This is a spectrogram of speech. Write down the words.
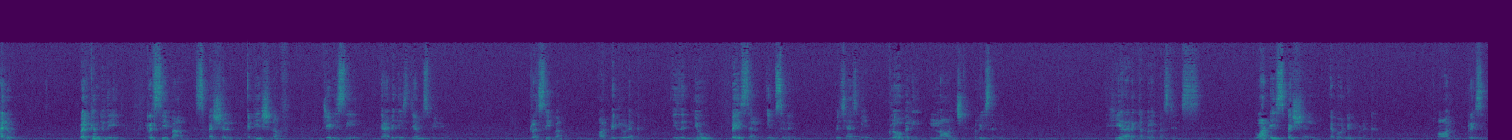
Hello, welcome to the Tresiba special edition of JDC Diabetes Gems video. Tresiba or Degludec is a new basal insulin which has been globally launched recently. Here are a couple of questions. What is special about Degludec or Tresiba?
